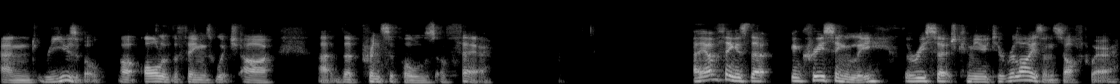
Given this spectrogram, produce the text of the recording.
and reusable, all of the things which are uh, the principles of FAIR. The other thing is that increasingly the research community relies on software.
